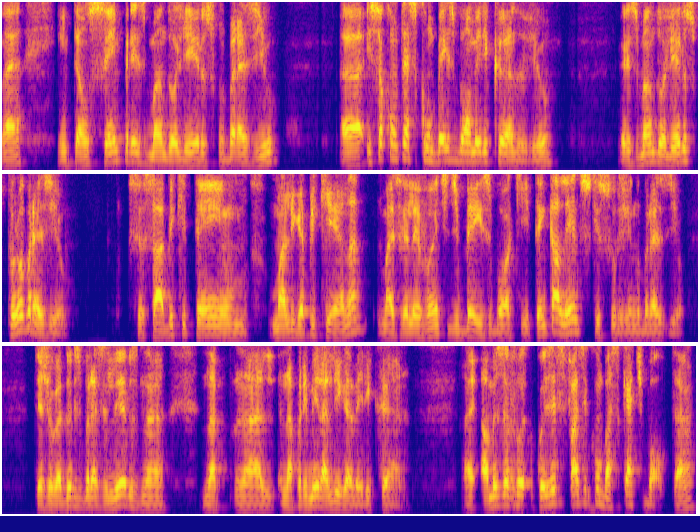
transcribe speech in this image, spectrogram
Né? Então, sempre eles mandam olheiros para o Brasil. Uh, isso acontece com o beisebol americano, viu? Eles mandam olheiros para o Brasil. Você sabe que tem um, uma liga pequena, mais relevante de beisebol aqui. Tem talentos que surgem no Brasil. Tem jogadores brasileiros na, na, na, na primeira liga americana. A mesma coisa eles fazem com basquetebol, tá?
